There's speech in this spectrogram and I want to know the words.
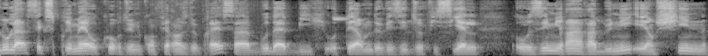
Lula s'exprimait au cours d'une conférence de presse à Abu Dhabi au terme de visites officielles aux Émirats arabes unis et en Chine,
